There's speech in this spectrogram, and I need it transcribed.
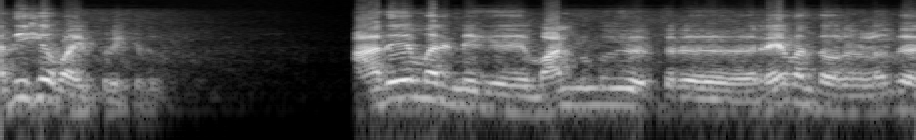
அதிக வாய்ப்பு இருக்கிறது அதே மாதிரி இன்னைக்கு மாண்புமிகு திரு ரேவந்த் அவர்கள் வந்து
